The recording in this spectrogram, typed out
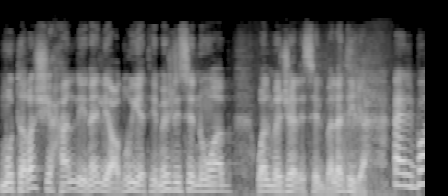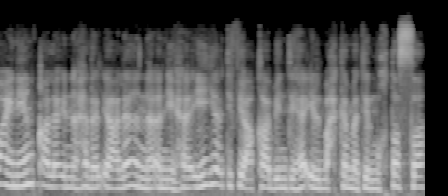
مترشحا لنيل عضوية مجلس النواب والمجالس البلدية. البعينين قال إن هذا الإعلان النهائي يأتي في أعقاب انتهاء المحكمة المختصة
